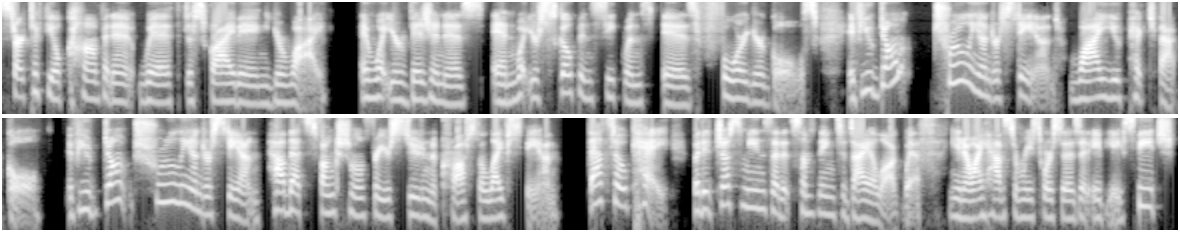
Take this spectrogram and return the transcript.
start to feel confident with describing your why and what your vision is and what your scope and sequence is for your goals. If you don't truly understand why you picked that goal, if you don't truly understand how that's functional for your student across the lifespan, that's okay. But it just means that it's something to dialogue with. You know, I have some resources at ABA Speech.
